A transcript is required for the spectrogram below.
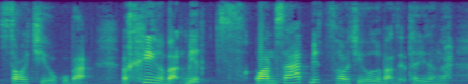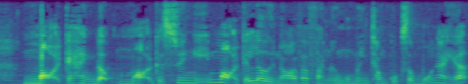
soi chiếu của bạn. Và khi mà bạn biết quan sát, biết soi chiếu rồi bạn sẽ thấy rằng là mọi cái hành động, mọi cái suy nghĩ, mọi cái lời nói và phản ứng của mình trong cuộc sống mỗi ngày á,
